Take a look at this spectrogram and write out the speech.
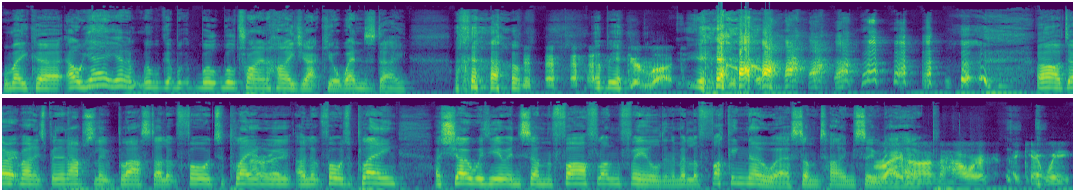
we'll make a oh yeah yeah we'll we'll we'll try and hijack your Wednesday. Be a, Good luck. Oh, Derrick, man, it's been an absolute blast. I look forward to playing right. you. I look forward to playing a show with you in some far-flung field in the middle of fucking nowhere sometime soon. Right on, Howard. I can't wait.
